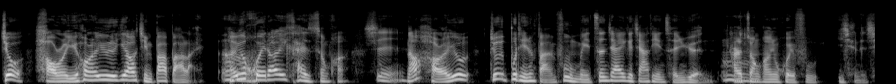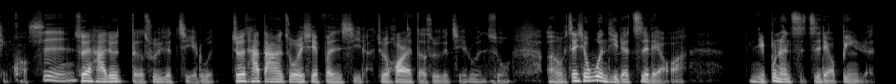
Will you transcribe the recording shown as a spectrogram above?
就好了。以后呢，又邀请爸爸来，然后又回到一开始状况。是、嗯，然后好了又就不停反复，每增加一个家庭成员，他的状况又恢复以前的情况。是、嗯，所以他就得出一个结论，就是他当然做了一些分析了，就后来得出一个结论说，呃，这些问题的治疗啊，你不能只治疗病人。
